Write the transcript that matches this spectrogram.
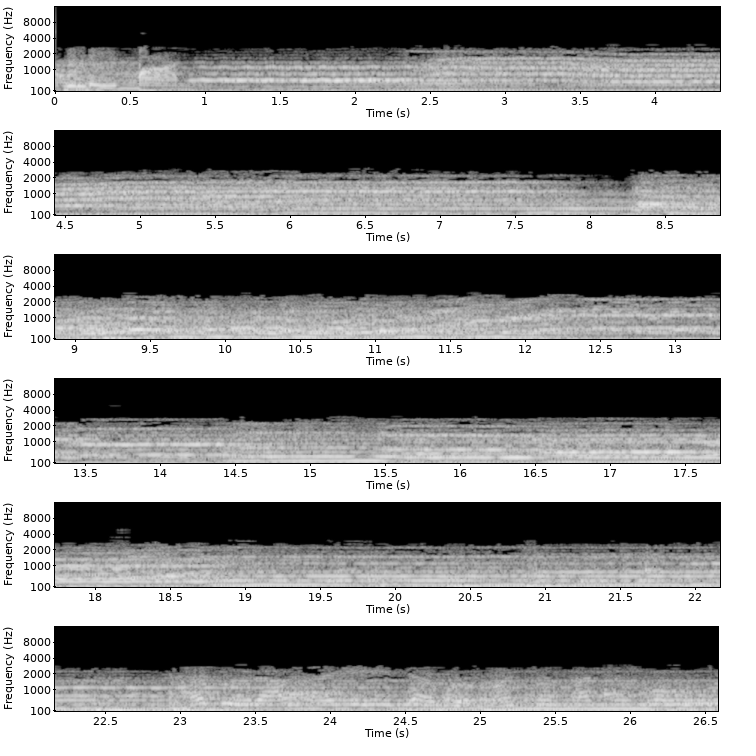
अंगुली मान घबराए जब मन अनमोल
